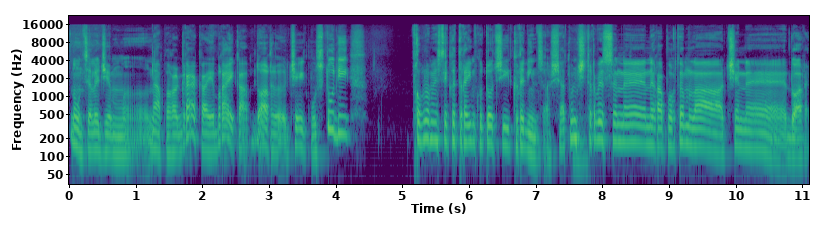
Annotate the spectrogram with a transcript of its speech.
Nu înțelegem uh, neapărat greaca, ebraica, doar uh, cei cu studii, Problema este că trăim cu toții credința și atunci trebuie să ne, ne raportăm la ce ne doare.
